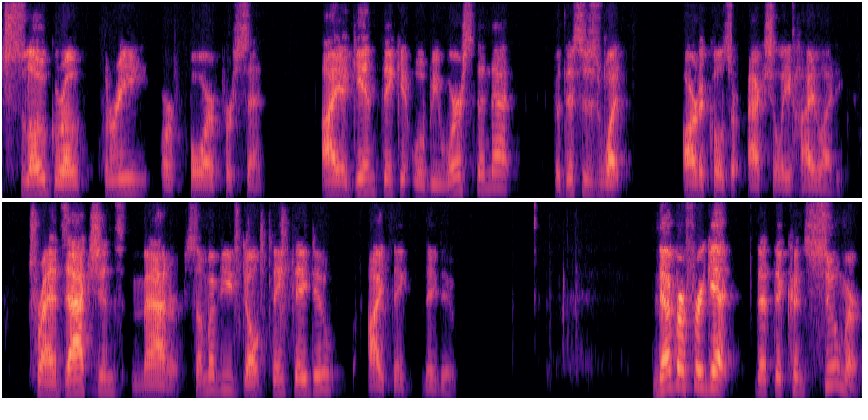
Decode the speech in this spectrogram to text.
slow growth three or four percent. I again think it will be worse than that, but this is what articles are actually highlighting. Transactions matter. Some of you don't think they do. I think they do. Never forget that the consumer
